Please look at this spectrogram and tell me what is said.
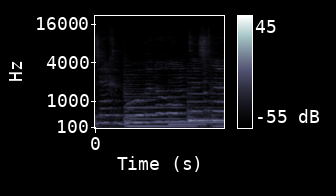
We zijn geboren om te stralen.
